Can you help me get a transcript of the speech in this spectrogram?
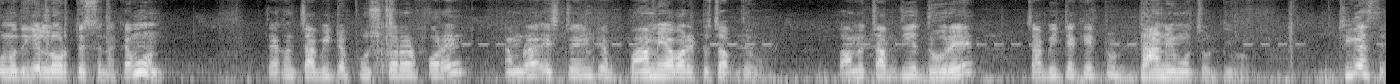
কোনো দিকে লড়তেছে না, কেমন? তো এখন চাবিটা পুশ করার পরে আমরা স্টিয়ারিংটা বামে আবার একটু চাপ দেবো। বামে চাপ দিয়ে ধরে চাবিটাকে একটু ডানে মোচড় দিব। ঠিক আছে?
